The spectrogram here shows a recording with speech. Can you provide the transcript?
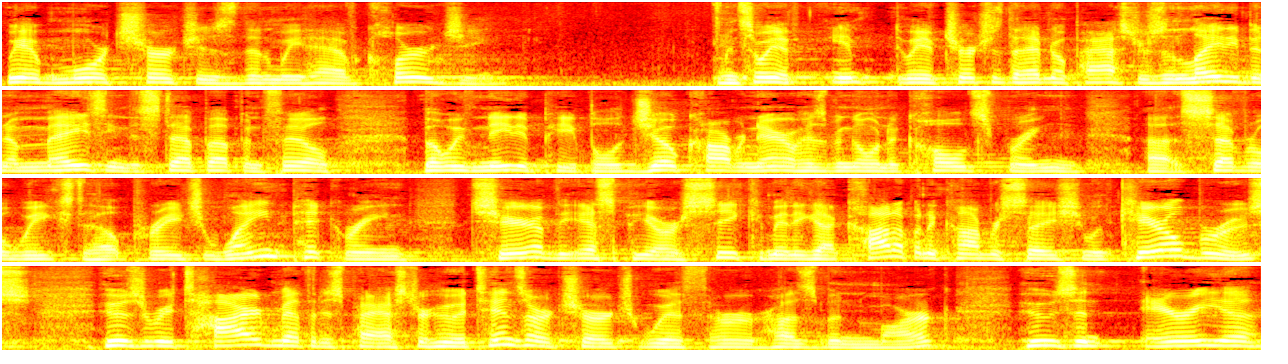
We have more churches than we have clergy. And so we have, we have churches that have no pastors. And lately, been amazing to step up and fill, but we've needed people. Joe Carbonaro has been going to Coldspring uh, several weeks to help preach. Wayne Pickering, chair of the SPRC committee, got caught up in a conversation with Carol Bruce, who is a retired Methodist pastor who attends our church with her husband, Mark, who's an area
